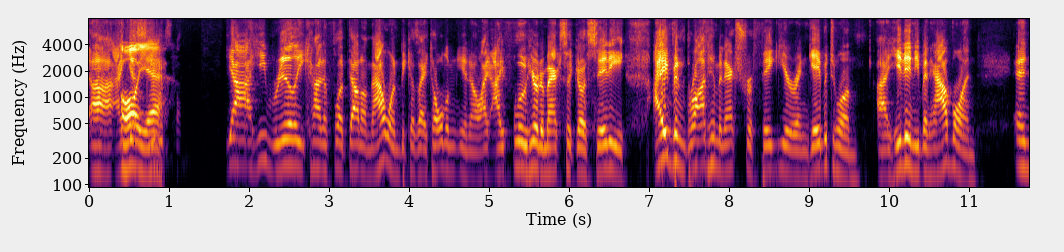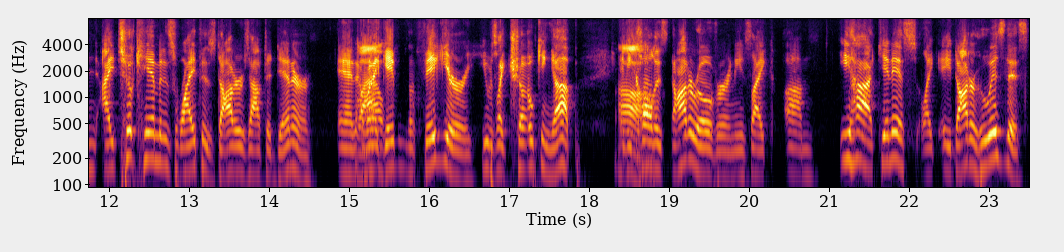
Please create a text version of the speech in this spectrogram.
Uh, I Oh, guess he yeah. was- yeah, he really kind of flipped out on that one because I told him, you know, I, I flew here to Mexico City. I even brought him an extra figure and gave it to him. Uh, he didn't even have one, and I took him and his wife, his daughters, out to dinner. And when I gave him the figure, he was like choking up and he Oh. called his daughter over and he's like, um, Hija, ¿quién es? Like, a daughter, who is this?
